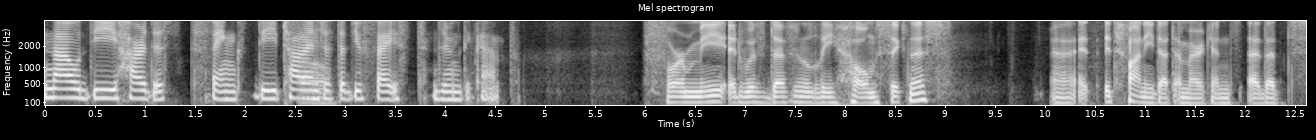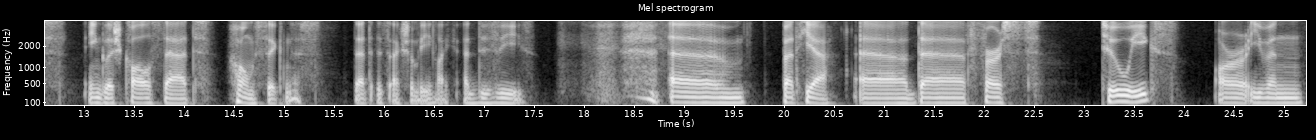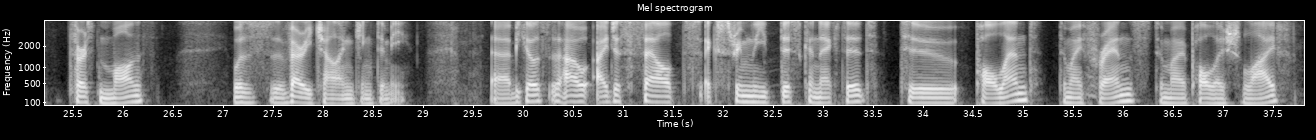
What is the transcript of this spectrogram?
now the hardest things, the challenges Oh. that you faced during the camp. For me, it was definitely homesickness. Uh, it, it's funny that Americans, uh, that English calls that homesickness. That it's actually like a disease. um, but yeah, uh, the first two weeks or even first month was very challenging to me uh, because I, I just felt extremely disconnected to Poland, to my friends, to my Polish life.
